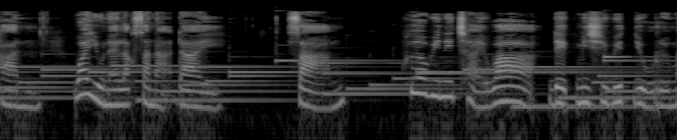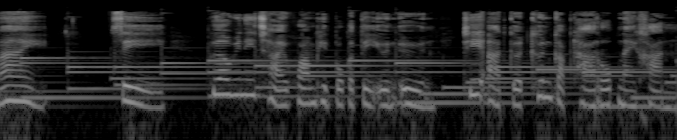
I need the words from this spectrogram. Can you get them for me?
ครรภ์ว่าอยู่ในลักษณะใด 3. เพื่อวินิจฉัยว่าเด็กมีชีวิตอยู่หรือไม่ 4. เพื่อวินิจฉัยความผิดปกติอื่น ๆ ที่อาจเกิดขึ้นกับทารกในครรภ์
